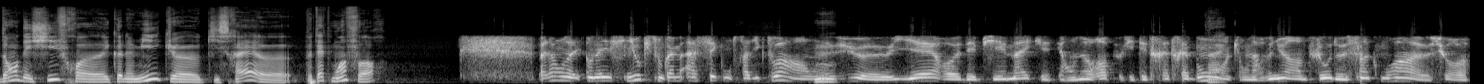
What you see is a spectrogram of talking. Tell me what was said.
dans des chiffres euh, économiques euh, qui seraient peut-être moins forts? Bah là, on a, on a, des signaux qui sont quand même assez contradictoires. Hein. On a mm. vu euh, hier euh, des PMI qui étaient en Europe, qui étaient très très bons. Hein, on est revenu à un plus haut de 5 mois euh, sur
